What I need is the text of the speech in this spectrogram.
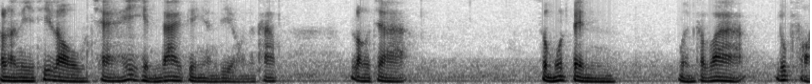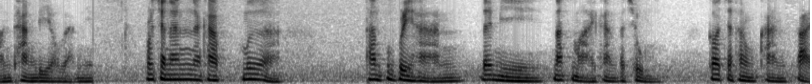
กรณีที่เราแชร์ให้เห็นได้เพียงอย่างเดียวนะครับ เราจะสมมุติเป็นเหมือนกับว่าลูกศรทางเดียวแบบนี้ เพราะฉะนั้นนะครับเมื่อ ท่านผู้บริหารได้มีนัดหมายการประชุม ก็จะทำการใส่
